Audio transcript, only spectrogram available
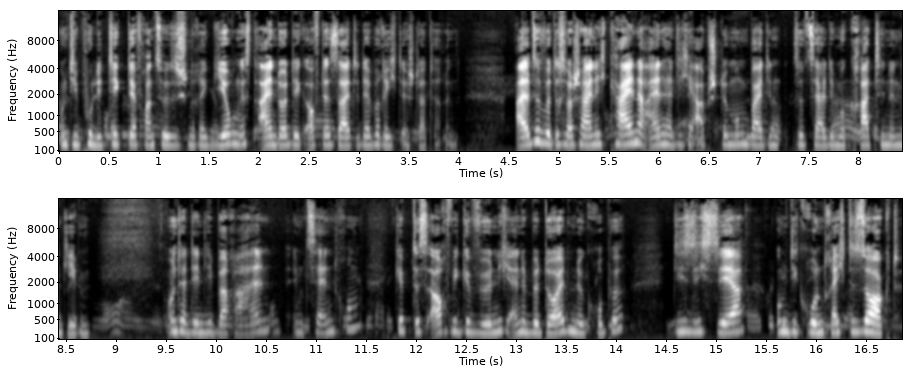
Und die Politik der französischen Regierung ist eindeutig auf der Seite der Berichterstatterin. Also wird es wahrscheinlich keine einheitliche Abstimmung bei den Sozialdemokratinnen geben. Unter den Liberalen im Zentrum gibt es auch wie gewöhnlich eine bedeutende Gruppe, die sich sehr um die Grundrechte sorgt.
